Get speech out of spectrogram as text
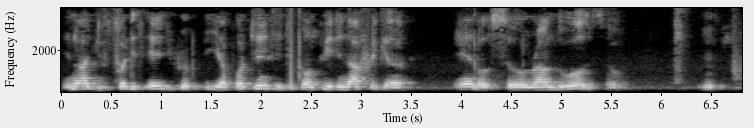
you know, for this age group, the opportunity to compete in Africa and also around the world. So. Yeah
